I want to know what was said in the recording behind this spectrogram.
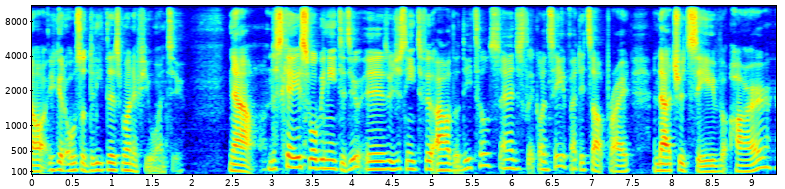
Now, you could also delete this one if you want to. Now, in this case, what we need to do is we just need to fill out the details and just click on save at the top right, and that should save our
